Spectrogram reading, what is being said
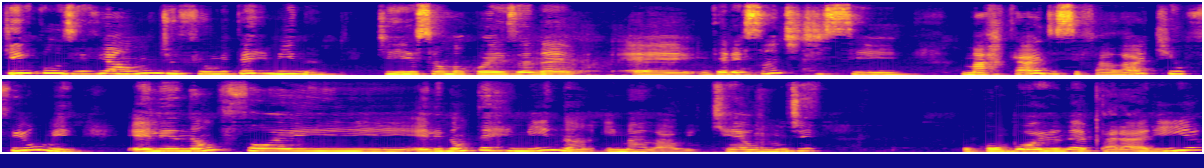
que inclusive é onde o filme termina, que isso é uma coisa né, é interessante de se marcar, de se falar que o filme ele não foi, ele não termina em Malawi, que é onde o comboio, né, pararia.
